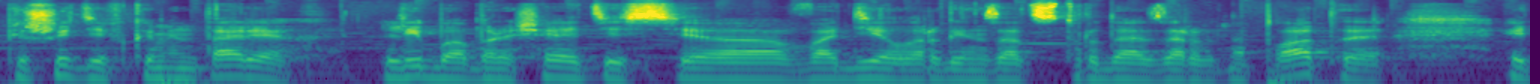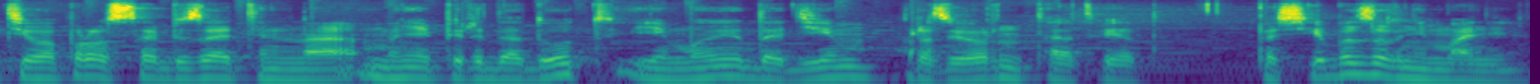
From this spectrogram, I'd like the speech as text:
пишите в комментариях, либо обращайтесь э, в отдел организации труда и заработной платы. Эти вопросы обязательно мне передадут, и мы дадим развернутый ответ. Спасибо за внимание.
